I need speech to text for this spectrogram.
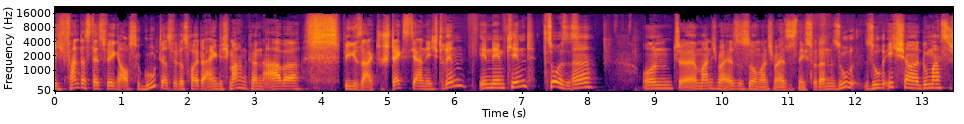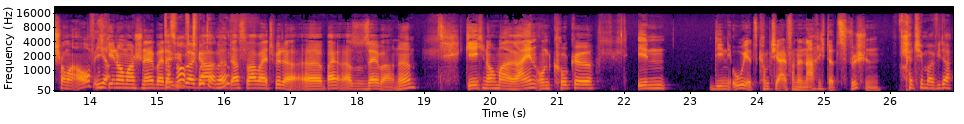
ich fand das deswegen auch so gut, dass wir das heute eigentlich machen können. Aber wie gesagt, du steckst ja nicht drin in dem Kind. So ist es. Äh? Und äh, manchmal ist es so, manchmal ist es nicht so. Dann suche such ich schon, du machst es schon mal auf. Ich Ja. gehe noch mal schnell bei Das der Übergabe. Twitter, ne? Das war bei Twitter, äh, bei, also selber, ne? Gehe ich noch mal rein und gucke in die. Oh, jetzt kommt hier einfach eine Nachricht dazwischen. Könnt ihr mal wieder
